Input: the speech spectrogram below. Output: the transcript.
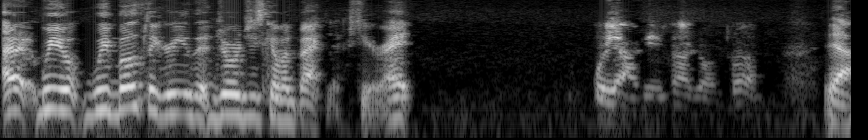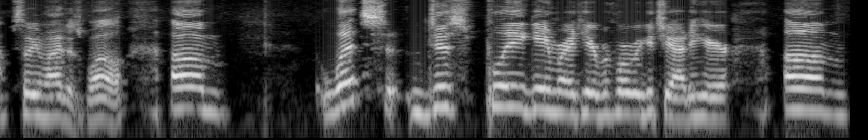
I, we we both agree that Giorgi's coming back next year, right? Well, yeah, I mean he's not going pro. Yeah, so you might as well. Um, let's just play a game right here before we get you out of here. Um,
